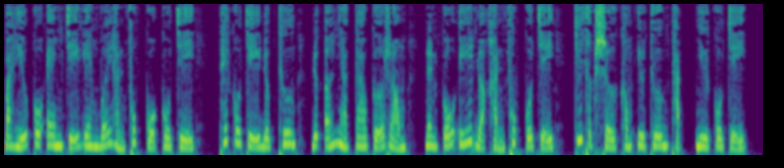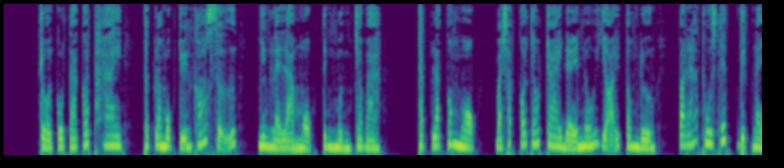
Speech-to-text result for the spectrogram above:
Bà hiểu cô em chỉ ghen với hạnh phúc của cô chị, thấy cô chị được thương, được ở nhà cao cửa rộng nên cố ý đoạt hạnh phúc của chị chứ thực sự không yêu thương Thạch như cô chị. Rồi cô ta có thai, thật là một chuyện khó xử, nhưng lại là một tin mừng cho bà. Thạch là con một, bà sắp có cháu trai để nối dõi tông đường, bà ráng thu xếp việc này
